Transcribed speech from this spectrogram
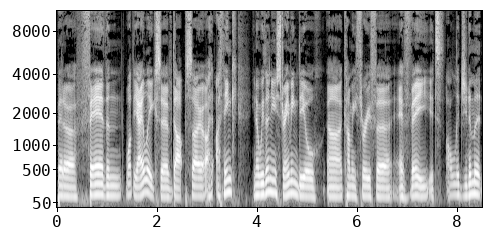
better fare than what the A League served up. So I, I think you know with a new streaming deal uh, coming through for FV, it's a legitimate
